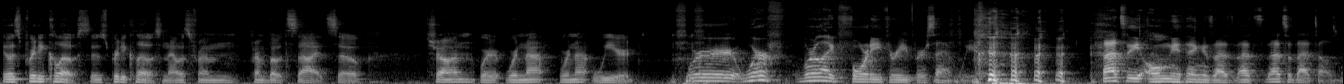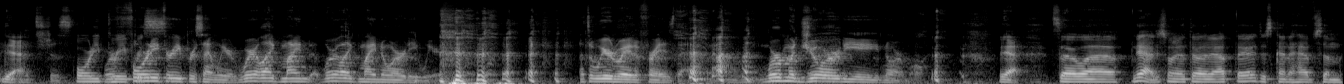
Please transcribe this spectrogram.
it was pretty close. It was pretty close. And that was from from both sides. So Sean, we're we're not we're not weird. we're we're we're like 43% weird. that's the only thing is that that's that's what that tells me. Yeah. It's just 43%. We're 43% weird. We're like min- we're like minority weird. that's a weird way to phrase that. we're majority normal. yeah. So uh, yeah, I just wanted to throw that out there. Just kind of have some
